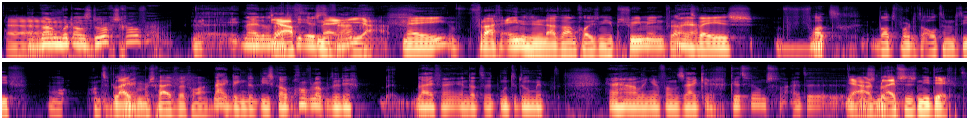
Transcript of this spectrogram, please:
Waarom wordt alles doorgeschoven? Eh, nee, dat was ja, eigenlijk je eerste nee, vraag. Ja, nee, vraag 1 is inderdaad, waarom gooien ze niet op streaming? Vraag Oh, ja. 2 is, wat, wat wordt het alternatief? Want ze blijven maar schrijven gewoon. Nou, ik denk dat bioscopen gewoon voorlopig dicht blijven. En dat we het moeten doen met herhalingen van zeikerige kutfilms uit de... Ja, maar het blijft dus niet dicht.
